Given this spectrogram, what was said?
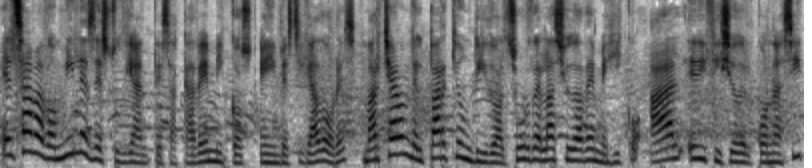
El sábado miles de estudiantes, académicos e investigadores marcharon del Parque Hundido al sur de la Ciudad de México al edificio del CONACIT.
